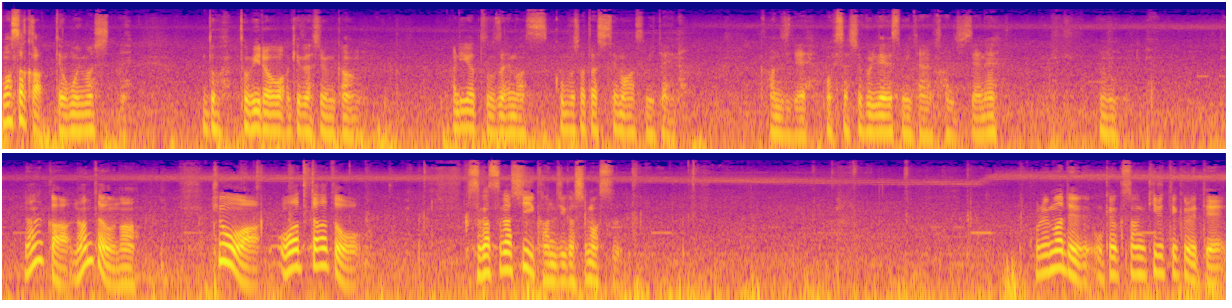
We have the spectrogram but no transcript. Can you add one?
まさかって思いましたね。扉を開けた瞬間ありがとうございます。ご無沙汰してますみたいな感じでお久しぶりですみたいな感じでね。うん。なんかなんだろうな。今日は終わった後すがすがしい感じがします。これまでお客さん切れてくれて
